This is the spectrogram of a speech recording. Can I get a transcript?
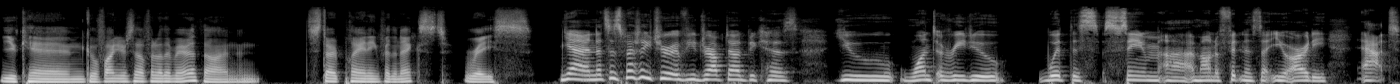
you can go find yourself another marathon and start planning for the next race. Yeah, and that's especially true if you dropped out because you want a redo with this same uh, amount of fitness that you're already at.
